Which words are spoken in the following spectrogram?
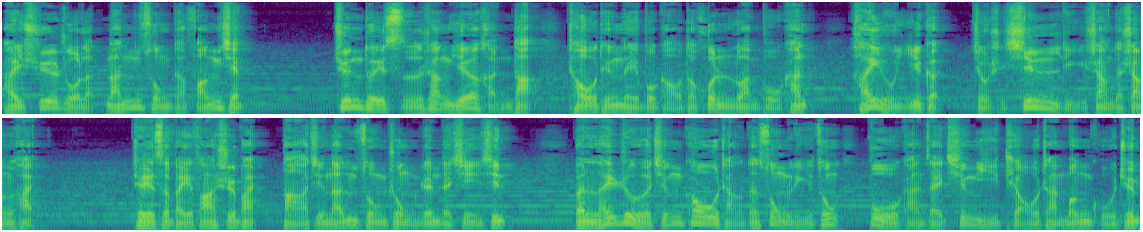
还削弱了南宋的防线。军队死伤也很大，朝廷内部搞得混乱不堪。还有一个就是心理上的伤害。这次北伐失败，打击南宋众人的信心。本来热情高涨的宋理宗不敢再轻易挑战蒙古军，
